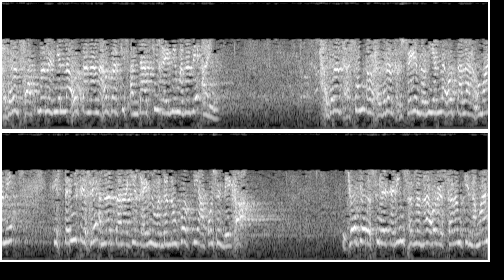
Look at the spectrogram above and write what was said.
حضرت فاطمہ رضی اللہ تعالیٰ عنہ پر کس انداز کی غیبی مددیں آئیں؟ حضرت حسن اور حضرت حسین رضی اللہ تعالیٰ عنہ نے کس طریقے سے اللہ تعالیٰ کی غیبی مددوں کو اپنی آنکھوں سے دیکھا؟ جو کہ رسول کریم صلی اللہ علیہ وسلم کی نماز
